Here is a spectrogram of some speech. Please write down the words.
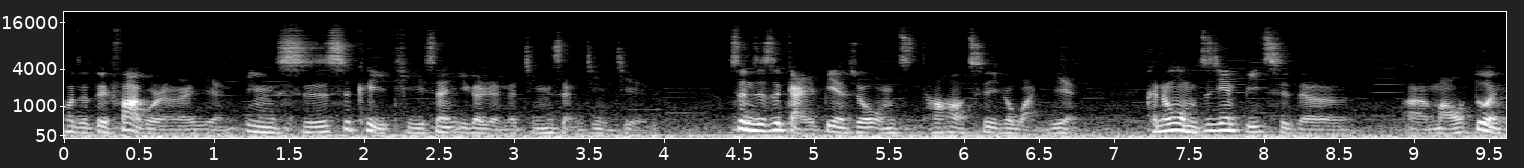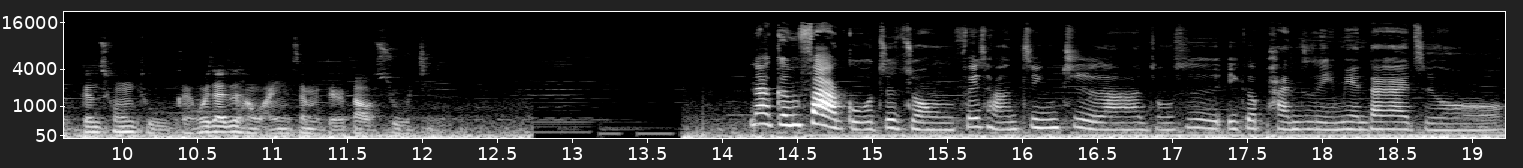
或者对法国人而言，饮食是可以提升一个人的精神境界，甚至是改变说我们好好吃一个晚宴，可能我们之间彼此的呃矛盾跟冲突，可能会在这场晚宴上面得到疏解。那跟法国这种非常精致啦，总是一个盘子里面大概只有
